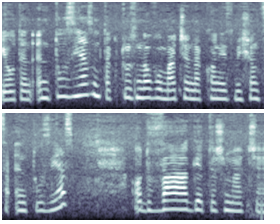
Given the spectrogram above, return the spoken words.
miał ten entuzjazm, tak tu znowu macie na koniec miesiąca entuzjazm. Odwagę też macie.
